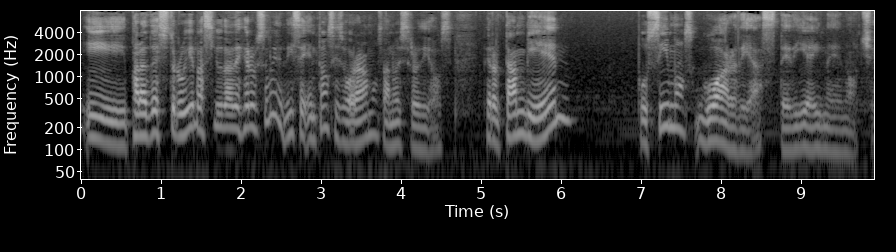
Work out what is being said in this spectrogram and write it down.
y para destruir la ciudad de Jerusalén. Dice, entonces oramos a nuestro Dios, pero también pusimos guardias de día y de noche.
